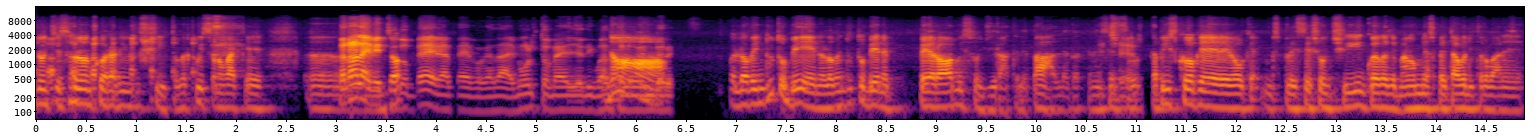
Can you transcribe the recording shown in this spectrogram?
non ci sono ancora riuscito, per cui sono qualche... eh, Però l'hai gio- venduto bene all'epoca, dai, molto meglio di quanto No, lo venderei. L'ho venduto bene, l'ho venduto bene, però mi sono girate le palle, perché nel Eh, senso certo. capisco che ok, PlayStation 5, così, ma non mi aspettavo di trovare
